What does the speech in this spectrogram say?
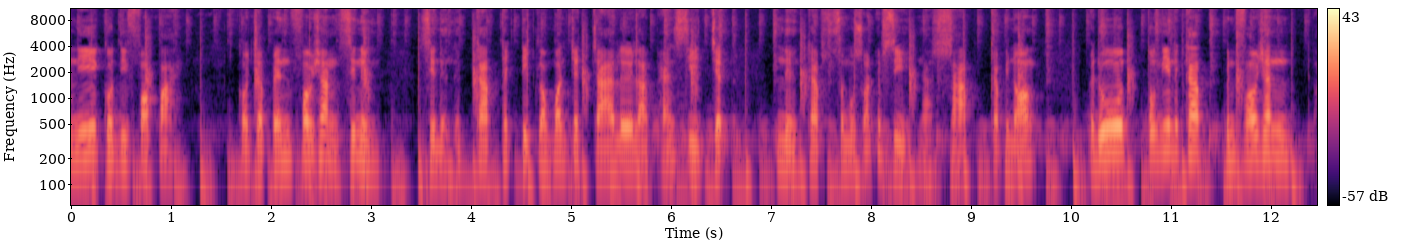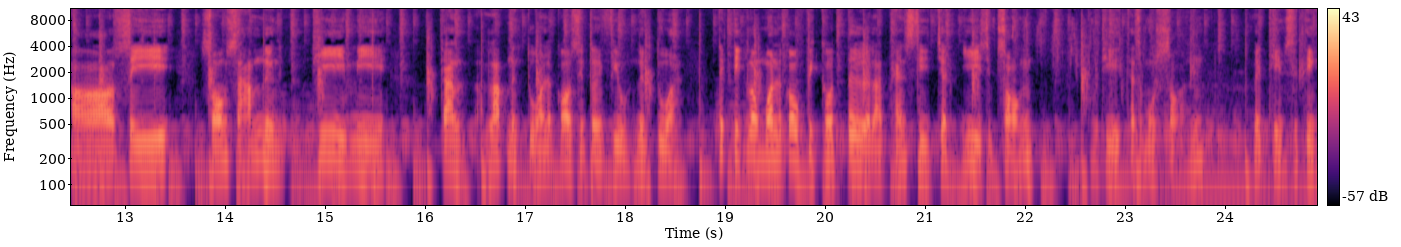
นนี้กด default ไป ก็จะเป็นฟังก์ชัน C1 C1 นะครับเทคนิคลองบอลจัดจ๋าเลยหลักแผน 4 7 1 ครับสโมุทรสอน FC นะซับครับพี่น้อง ไปดูตรงนี้นะครับเป็นฟังก์ชันอ่า4 2 3 1ที่มีการรับ 1 ตัวแล้วก็ซิตเตอร์ฟิล1ตัว เทคนิคลองบอลแล้วก็ฟิกเคาน์เตอร์หลักแผน 4 7 22ดูที่แต่สโมุทรสอนเบทีมซิติ้ง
